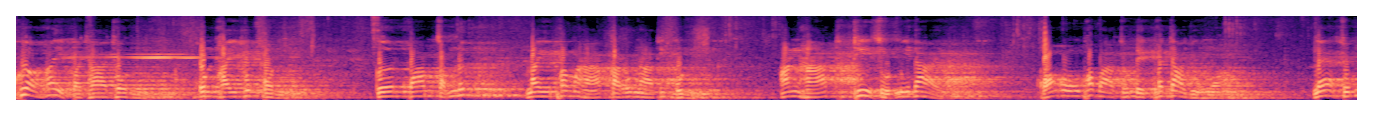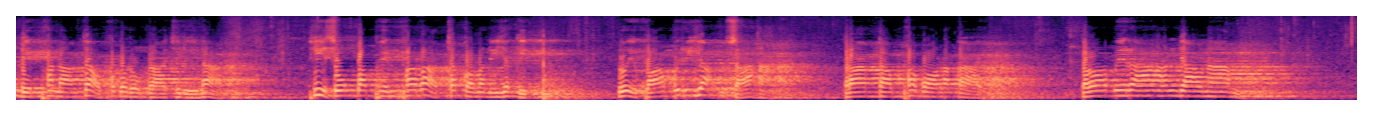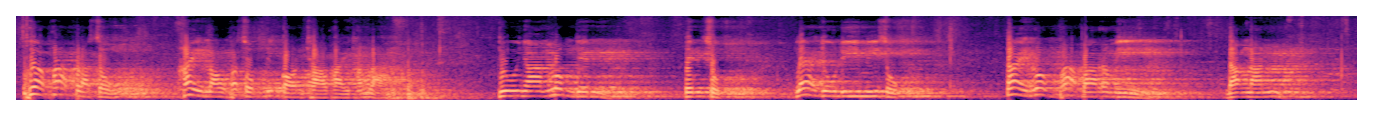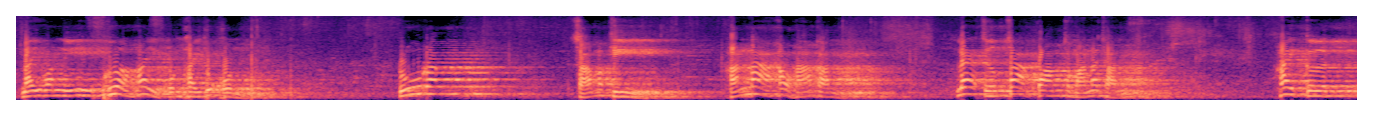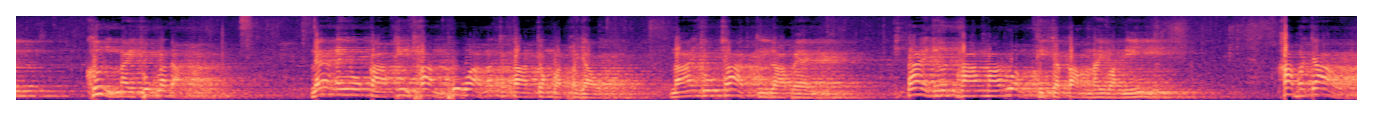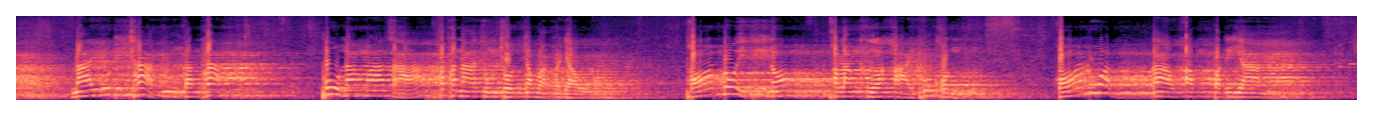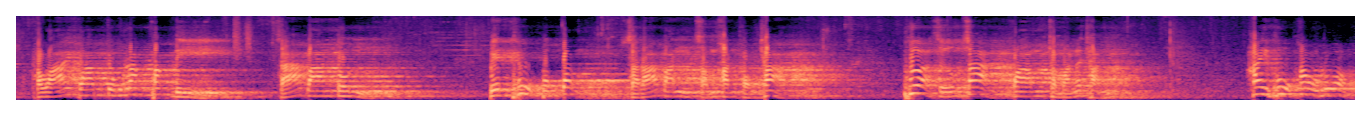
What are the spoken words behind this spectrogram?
เพื่อให้ประชาชนคนไทยทุกคน เกิดความสำนึกในพระมหากรุณาธิคุณ อันหาที่สุดมิได้ ขององค์พระบาทสมเด็จพระเจ้าอยู่หัว และสมเด็จพระนางเจ้าพระบรมราชินีนาถที่ทรงบำเพ็ญพระราชกรณียกิจ ด้วยความวิริยะอุตสาหะตรากตรำพระบรกาย ตลอดเวลาอันยาวนาน พื่อพระประสงค์ให้เราพระสงฆ์นิกรชาวไทยทั้งหลาย อยู่อย่างร่มเย็นเป็นสุข และอยู่ดีมีสุขได้ร่มพระบารมี ดังนั้นในวันนี้เพื่อให้คนไทยทุกคน รู้รักสามัคคีหันหน้าเข้าหากัน และเสริมสร้างความสมานฉันท์ให้เกิดขึ้นในทุกระดับ และในโอกาสที่ท่านผู้ว่าราชการจังหวัดพะเยา นายชูชาติกีฬาแบง ได้เดินทางมาร่วมกิจกรรมในวันนี้ ข้าพเจ้า นายวุฒิชาติยุนกันท่าผู้นำอาสาพัฒนาชุมชนจังหวัดพะเยา พร้อมด้วยพี่น้องพลังเครือข่ายทุกคน ขอร่วมกล่าวคำปฏิญาณ ถวายความจงรักภักดี สาบานตน เป็นผู้ปกป้อง สถาบันสำคัญของชาติ เพื่อเสริมสร้างความสมานฉันท์ให้ผู้เข้าร่วม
